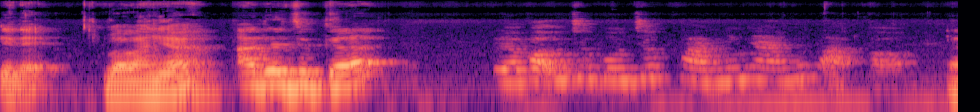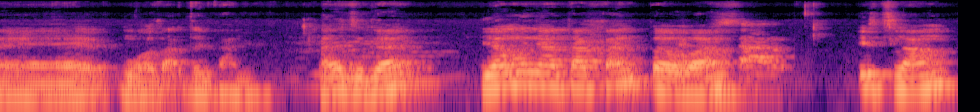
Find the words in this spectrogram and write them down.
Titik. Bawahnya ada juga Ya kok ujuk-ujuk Fani kok. eh mau tak ceritain. Ada juga yang menyatakan bahwa. Islam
